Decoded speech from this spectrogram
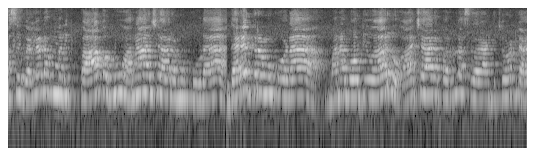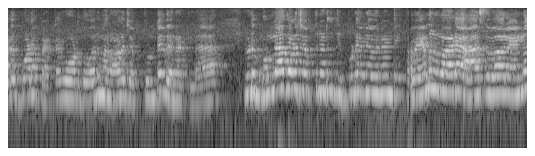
అసలు వెళ్ళడం మనకి పాపము అనాచారము కూడా దరిద్రము కూడా మన బోటి వారు ఆచార పనులు అసలు అలాంటి చోట్ల అడుగు కూడా పెట్టకూడదు అని మన వాళ్ళు చెప్తుంటే వినట్లా. ఇప్పుడు ముల్లా కూడా చెప్తున్నట్టు ఇప్పుడైనా వినండి. వేములవాడ ఆ శివాలయంలో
